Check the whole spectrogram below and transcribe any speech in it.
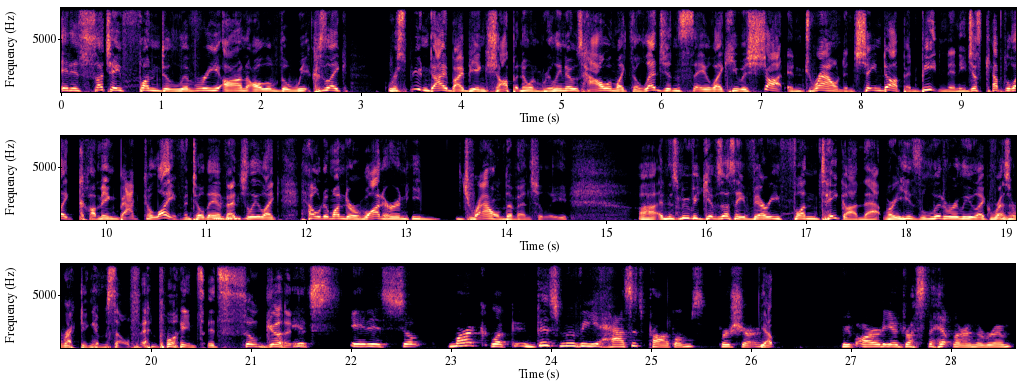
it is such a fun delivery on all of the weird because like Rasputin died by being shot, but no one really knows how. And like the legends say, like he was shot and drowned and chained up and beaten, and he just kept like coming back to life until they eventually like held him underwater and he drowned eventually. Uh, and this movie gives us a very fun take on that, where he's literally like resurrecting himself at points. It's so good. It's it is so. Mark, look, this movie has its problems for sure. yep. We've already addressed the Hitler in the room.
